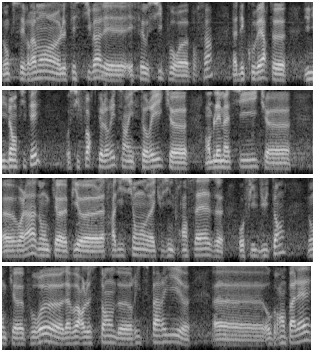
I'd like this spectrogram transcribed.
Donc c'est vraiment euh, le festival est, est fait aussi pour euh, pour ça, la découverte d'une identité aussi forte que le Ritz, hein, historique, euh, emblématique, euh, euh, voilà. Donc puis la tradition de la cuisine française au fil du temps. Donc pour eux d'avoir le stand Ritz Paris au Grand Palais,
